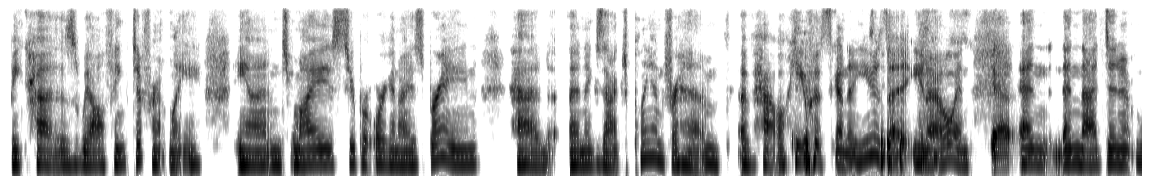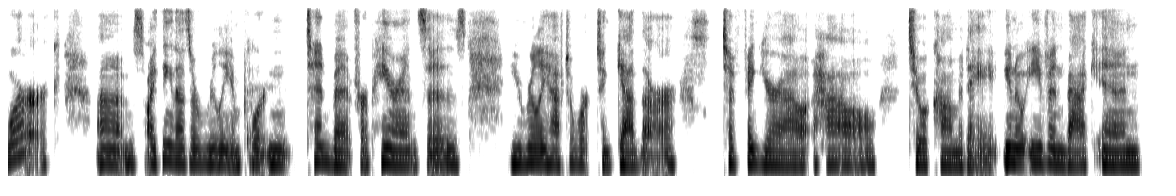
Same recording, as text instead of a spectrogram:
because we all think differently and my super organized brain had an exact plan for him of how he was going to use it you know and yeah. and and that didn't work um, so i think that's a really important tidbit for parents is you really have to work together to figure out how to accommodate you know even back in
